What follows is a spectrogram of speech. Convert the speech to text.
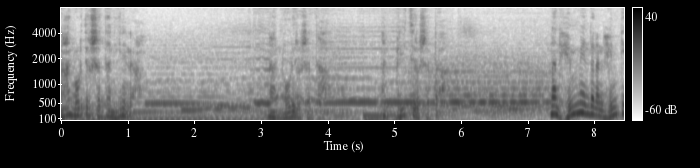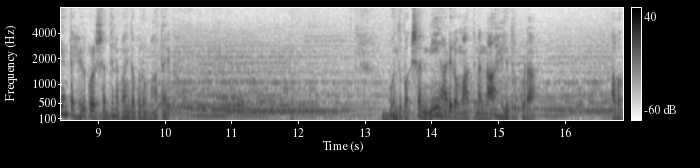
ನಾನು ನೋಡ್ತಿರೋ ಶ್ರದ್ಧಾ ನೀನೇನಾ? ನಾನು ನೋಡಿರೋ ಶ್ರದ್ಧಾ, ನಾನು ಪ್ರೀತಿಸಿರೋ ಶ್ರದ್ಧಾ, ನಾನು ಹೆಮ್ಮೆಯಿಂದ ನನ್ನ ಹೆಂಡತಿ ಅಂತ ಹೇಳ್ಕೊಳ್ಳೋ ಶ್ರದ್ಧನ ಬಾಯಿಂದ ಬರೋ ಮಾತಾ ಇದು? ಒಂದು ಪಕ್ಷ ನೀ ಆಡಿರೋ ಮಾತನ್ನ ನಾ ಹೇಳಿದ್ರು ಕೂಡ ಅವಾಗ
